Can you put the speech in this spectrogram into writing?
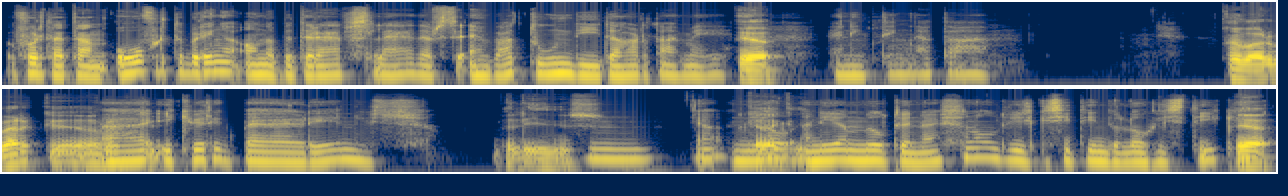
voor dat dan over te brengen aan de bedrijfsleiders. En wat doen die daar dan mee? Ja. En ik denk dat dat... En waar werken? Waar eh, ik werk bij Renus. Bij Linus. Mm, ja, een heel, een heel multinational, dus ik zit in de logistiek. Ja.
